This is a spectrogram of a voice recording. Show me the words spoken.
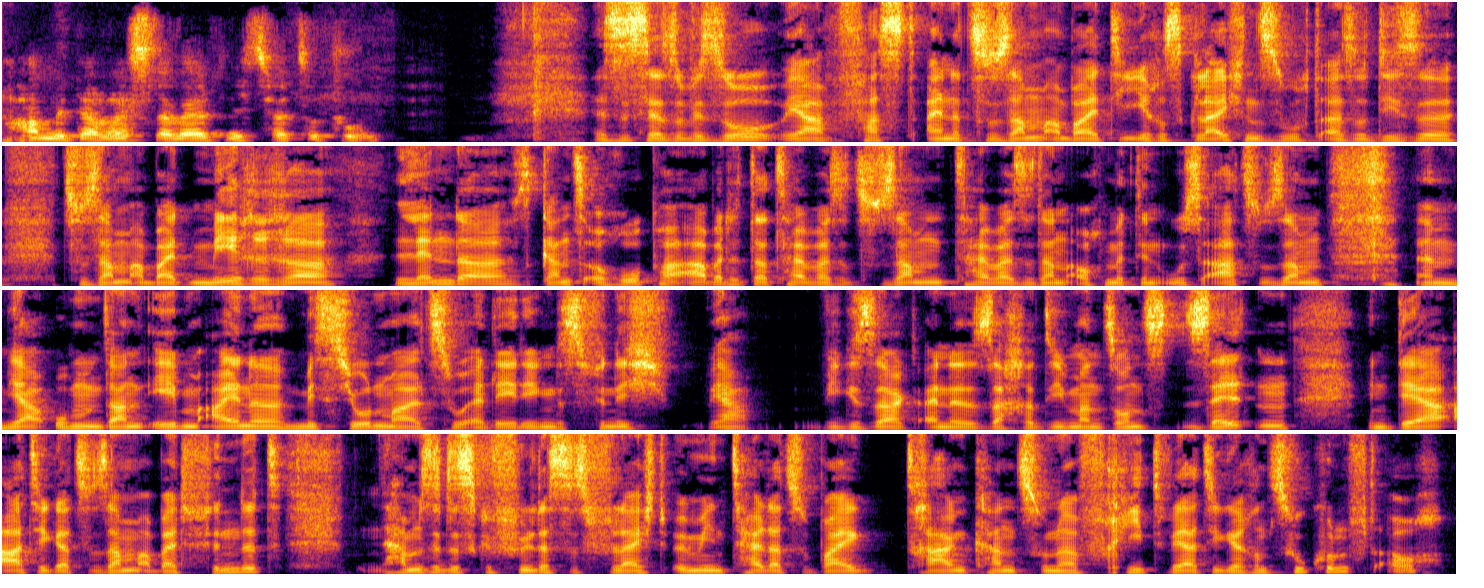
haben mit der Rest der Welt nichts mehr zu tun. Es ist ja sowieso ja fast eine Zusammenarbeit, die ihresgleichen sucht. Also diese Zusammenarbeit mehrerer Länder, ganz Europa arbeitet da teilweise zusammen, teilweise dann auch mit den USA zusammen, ähm, ja, um dann eben eine Mission mal zu erledigen. Das finde ich ja wie gesagt, eine Sache, die man sonst selten in derartiger Zusammenarbeit findet. Haben Sie das Gefühl, dass es vielleicht irgendwie einen Teil dazu beitragen kann zu einer friedwertigeren Zukunft auch?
